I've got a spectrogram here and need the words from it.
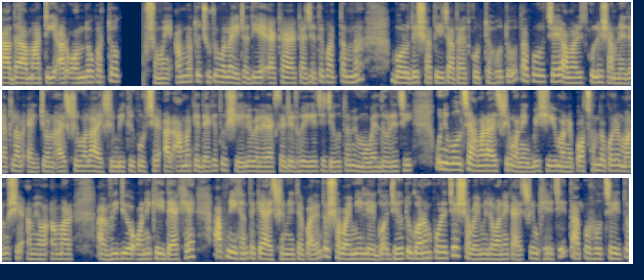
কাদা মাটি আর অন্ধকার তো সময় আমরা তো ছোটোবেলায় এটা দিয়ে একা একা যেতে পারতাম না। বড়দের সাথেই যাতায়াত করতে হতো। তারপর হচ্ছে আমার স্কুলের সামনে দেখলাম একজন আইসক্রিমওয়ালা আইসক্রিম বিক্রি করছে। আর আমাকে দেখে তো সেই লেভেলের এক্সাইটেড হয়ে গেছে। যেহেতু আমি মোবাইল ধরেছি, উনি বলছে, আমার আইসক্রিম অনেক বেশি মানে পছন্দ করে মানুষে। আমি আমার ভিডিও অনেকেই দেখে। আপনি এখান থেকে আইসক্রিম নিতে পারেন। তো সবাই মিলে যেহেতু গরম পড়েছে, সবাই মিলে অনেক আইসক্রিম খেয়েছি। তারপর হচ্ছে এই তো,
